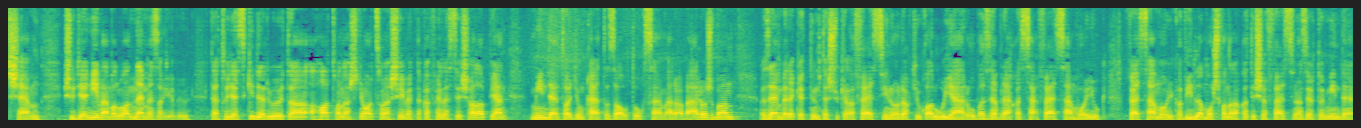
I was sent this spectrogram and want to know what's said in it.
sem, és ugye nyilvánvalóan nem ez a jövő. Tehát, hogy ez kiderült a, a 60-as, 80-as éveknek a fejlesztése alapján, mindent adjunk át az autók számára a városban, az embereket tüntessük el a felszínről, rakjuk aluljáróba, zebrákat felszámoljuk, felszámoljuk a villamosvonalakat is a felszín azért, hogy minden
